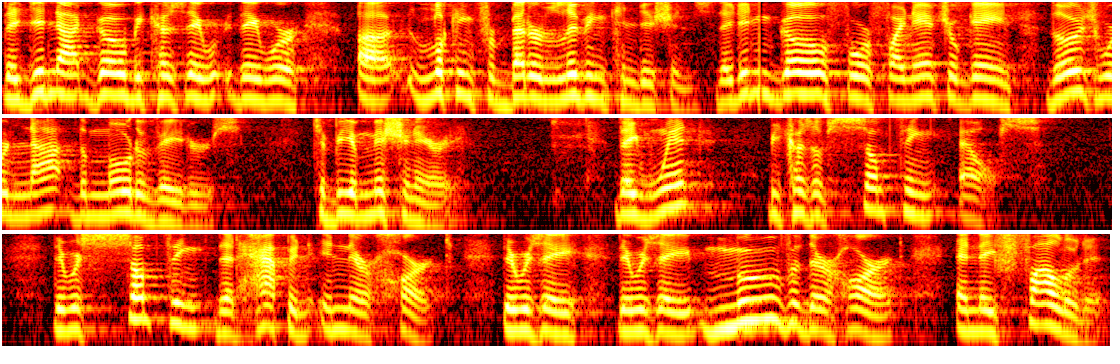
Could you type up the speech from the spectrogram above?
They did not go because they were, they were uh, looking for better living conditions. They didn't go for financial gain. Those were not the motivators to be a missionary. They went because of something else. There was something that happened in their heart. There was a, there was a move of their heart, and they followed it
